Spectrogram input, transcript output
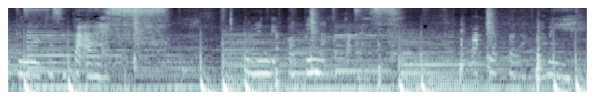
Dito na ako sa taas. Pero hindi pa pinakataas. Pakyat pa lang kami.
